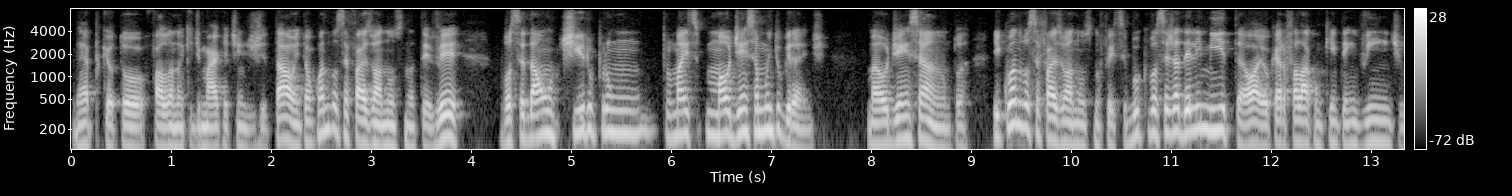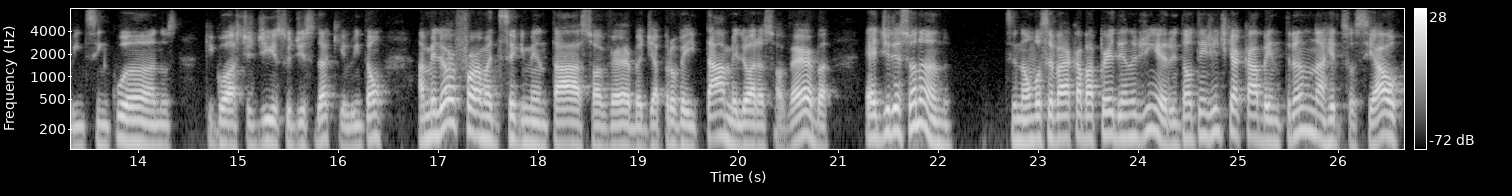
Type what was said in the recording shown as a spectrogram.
né, porque eu estou falando aqui de marketing digital, então quando você faz um anúncio na TV, você dá um tiro para um, uma, uma audiência muito grande, uma audiência ampla. E quando você faz um anúncio no Facebook, você já delimita, ó, eu quero falar com quem tem 20, 25 anos, que goste disso, disso, daquilo. Então, a melhor forma de segmentar a sua verba, de aproveitar melhor a sua verba, é direcionando senão você vai acabar perdendo dinheiro. Então tem gente que acaba entrando na rede social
